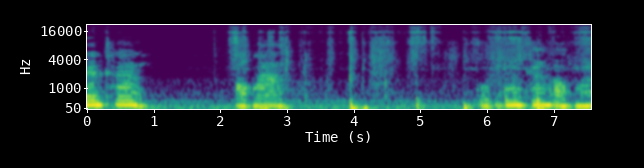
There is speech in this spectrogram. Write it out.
ด้านข้าง ออกมา กดด้านข้างออกมา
